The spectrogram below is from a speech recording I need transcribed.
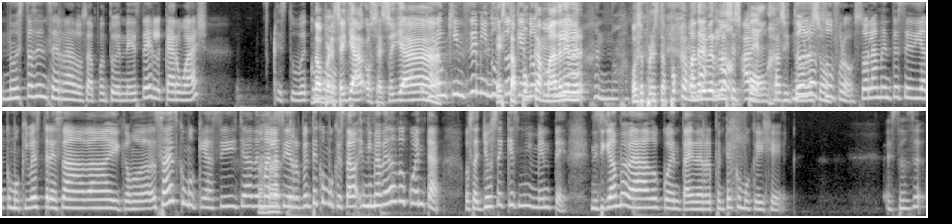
no estás encerrado. O sea, pon tú en este, el car wash, estuve como... No, pero ese ya, o sea, eso ya... Fueron 15 minutos Está que poca no madre podía- ver- No. O sea, pero está poca O madre sea, ver no, las ver, esponjas y todo no eso. lo sufro, solamente ese día como que iba estresada y como, ¿sabes? Como que así ya de Ajá. malas y de repente como que estaba, ni me había dado cuenta. O sea, yo sé que es mi mente, ni siquiera me había dado cuenta y de repente como que dije, están... ce-?"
